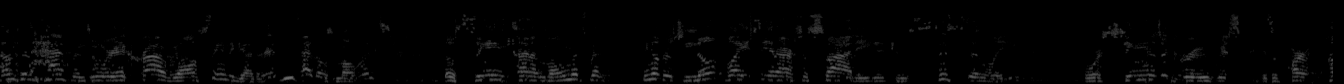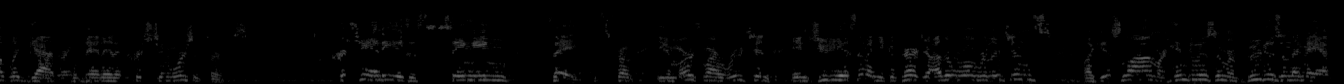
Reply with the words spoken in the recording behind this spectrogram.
Something happens when we're in a crowd, we all sing together. And you've had those moments, those singing kind of moments, but you know, there's no place in our society that consistently singing as a group is, is a part of public gathering than in a Christian worship service. Christianity is a singing faith. It's from it emerged from our roots in, in Judaism, and you compare it to other world religions like Islam or Hinduism or Buddhism, they may have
